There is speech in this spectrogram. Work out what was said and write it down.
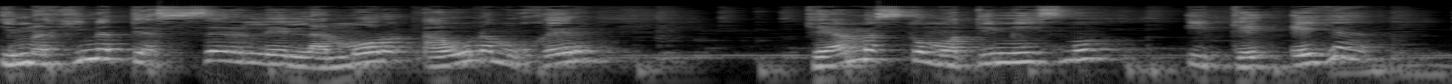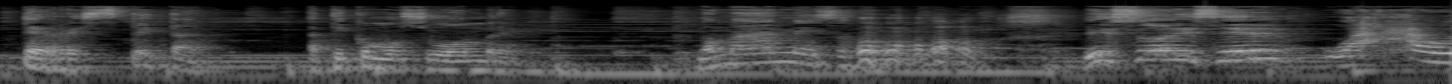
Imagínate hacerle el amor a una mujer que amas como a ti mismo y que ella te respetan a ti como su hombre. No mames, eso debe ser, wow,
